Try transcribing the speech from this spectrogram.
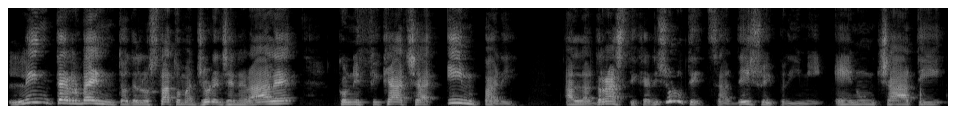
l'intervento dello Stato Maggiore Generale, con efficacia impari alla drastica risolutezza dei suoi primi enunciati.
